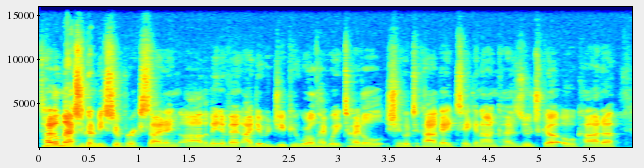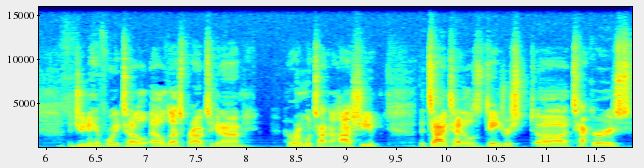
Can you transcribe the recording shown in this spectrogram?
Title match is gonna be super exciting. Uh, the main event, IWGP World Heavyweight Title, Shingo Takagi taking on Kazuchika Okada. The Junior Heavyweight Title, El Desperado taking on Hiromu Takahashi. The tag titles, Dangerous uh, Tekkers,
